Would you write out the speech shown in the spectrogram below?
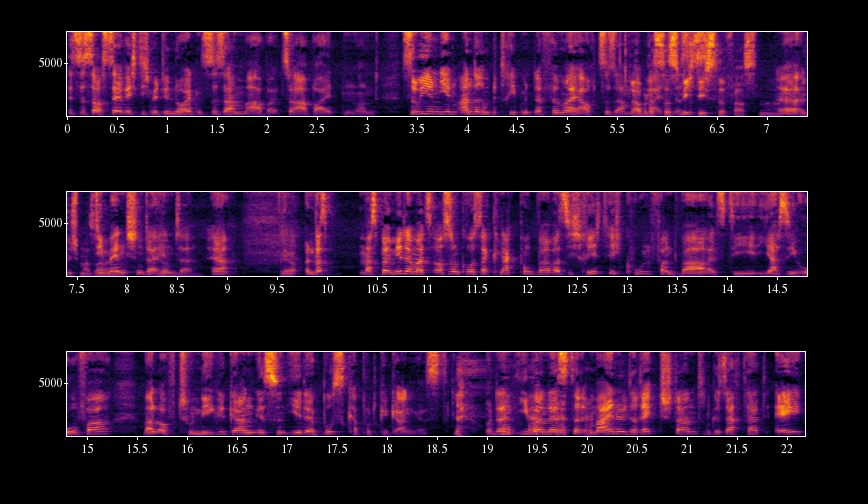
ist es auch sehr wichtig, mit den Leuten zusammenzuarbeiten und so wie in jedem anderen Betrieb mit einer Firma ja auch zusammenarbeiten. Ich glaube, das ist das, das Wichtigste ist, fast, ne? Äh, würde ich mal sagen. Die Menschen dahinter, ja. ja. ja. Und was was bei mir damals auch so ein großer Knackpunkt war, was ich richtig cool fand, war, als die Yassi Hofer mal auf Tournee gegangen ist und ihr der Bus kaputt gegangen ist. Und dann Ibanez Meinl direkt stand und gesagt hat, ey,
